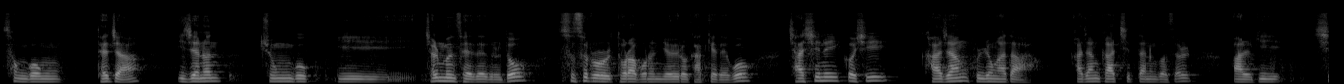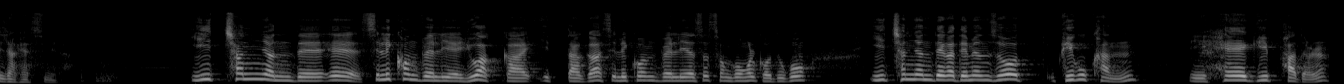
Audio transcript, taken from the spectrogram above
성공되자 이제는 중국 이 젊은 세대들도 스스로를 돌아보는 여유를 갖게 되고 자신의 것이 가장 훌륭하다, 가장 가치 있다는 것을 알기 시작했습니다. 2000년대에 실리콘밸리에 유학가 있다가 실리콘밸리에서 성공을 거두고 2000년대가 되면서 귀국한 이 해귀파들,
